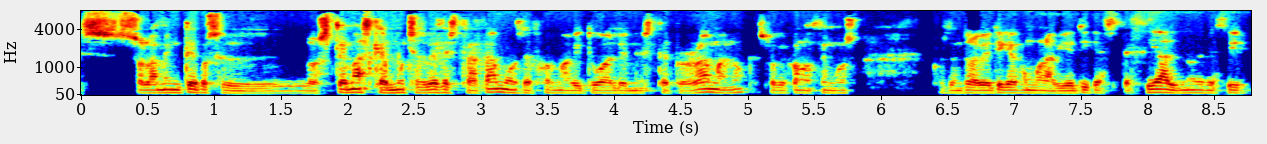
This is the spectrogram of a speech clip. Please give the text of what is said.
solamente pues los temas que muchas veces tratamos de forma habitual en este programa, ¿no? que es lo que conocemos pues dentro de la bioética como la bioética especial, ¿no? es decir,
